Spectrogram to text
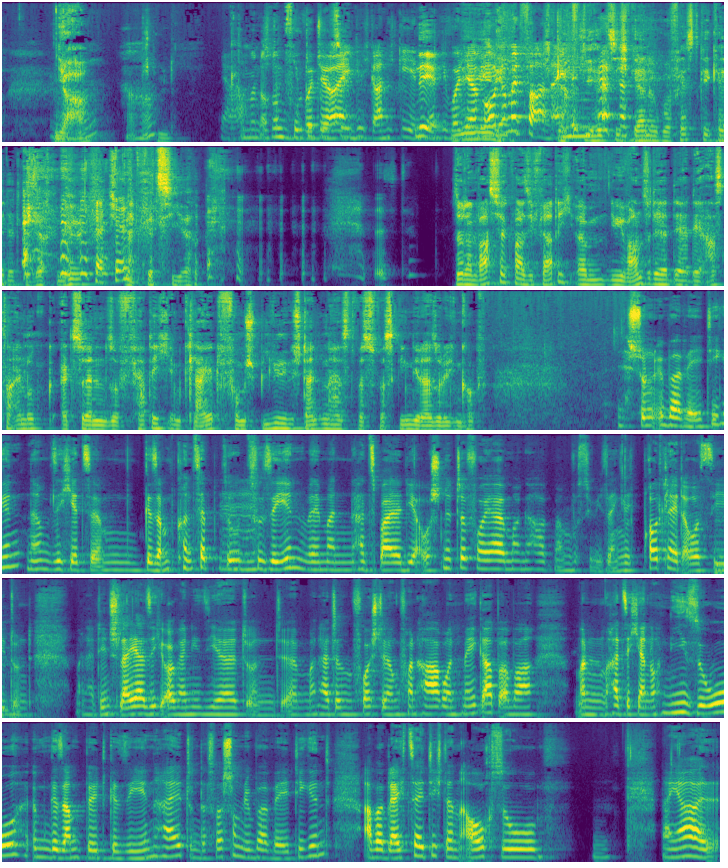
Ja, Ja. stimmt. Ja, Kann man auch stimmt, im Foto Die wollte ja eigentlich gar nicht gehen. Nee. ne? Die wollte ja im Auto mitfahren Ich eigentlich. die hätte sich gerne irgendwo festgekettet, gesagt, nö, ich bleib jetzt hier. Das stimmt. So, dann warst du ja quasi fertig. Ähm, wie war denn so der, der, der erste Eindruck, als du dann so fertig im Kleid vom Spiegel gestanden hast? Was, was ging dir da so durch den Kopf? Das ist schon überwältigend, ne? sich jetzt im Gesamtkonzept so zu sehen, weil man hat zwar die Ausschnitte vorher immer gehabt, man wusste, wie sein Brautkleid aussieht und man hat den Schleier sich organisiert und äh, man hatte eine Vorstellung von Haare und Make-up, aber man hat sich ja noch nie so im Gesamtbild gesehen halt und das war schon überwältigend, aber gleichzeitig dann auch so, hm, naja,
